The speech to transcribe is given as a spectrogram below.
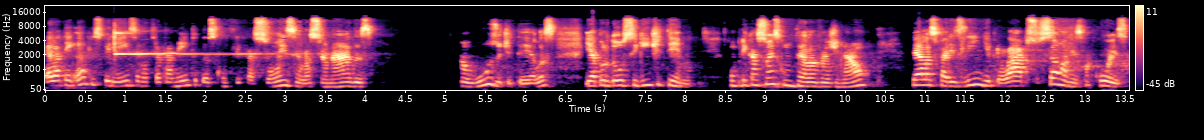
Ela tem ampla experiência no tratamento das complicações relacionadas ao uso de telas e abordou o seguinte tema: Complicações com tela vaginal, telas Parisling e prolapso são a mesma coisa?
